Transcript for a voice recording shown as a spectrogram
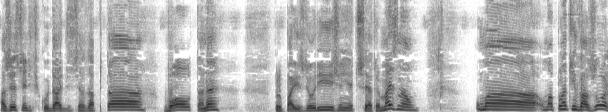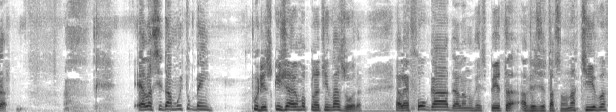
às vezes tem dificuldade de se adaptar, volta, né? Para o país de origem, etc. Mas não. Uma, uma planta invasora, ela se dá muito bem. Por isso que já é uma planta invasora. Ela é folgada, ela não respeita a vegetação nativa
